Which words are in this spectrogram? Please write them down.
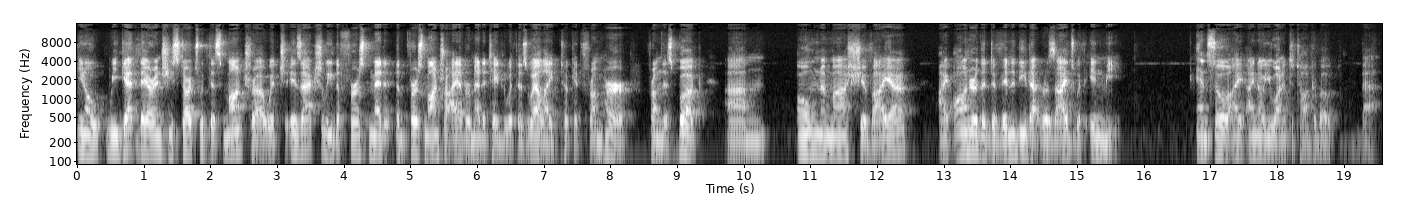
you know, we get there and she starts with this mantra, which is actually the first med the first mantra I ever meditated with as well. I took it from her from this book. Um, Om Namah Shivaya. I honor the divinity that resides within me. And so I, I know you wanted to talk about that.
